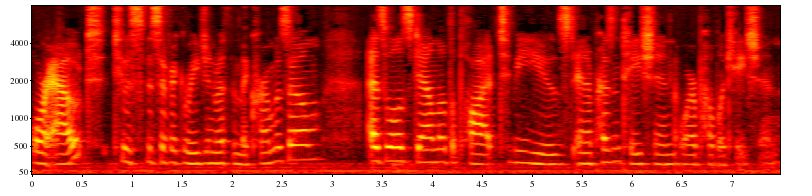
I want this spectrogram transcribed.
or out to a specific region within the chromosome, as well as download the plot to be used in a presentation or a publication.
